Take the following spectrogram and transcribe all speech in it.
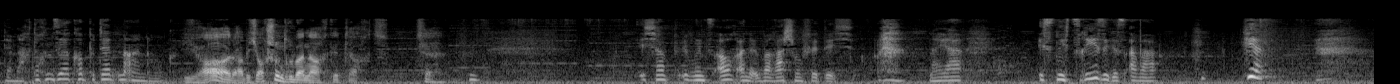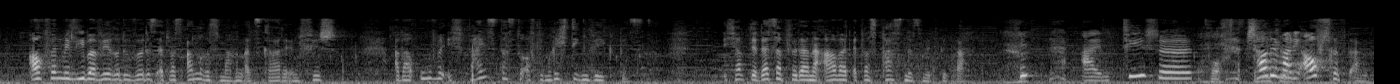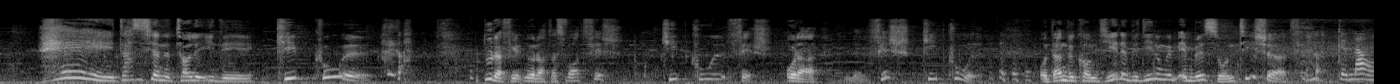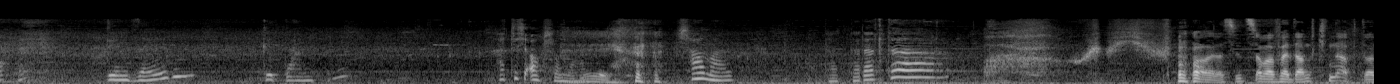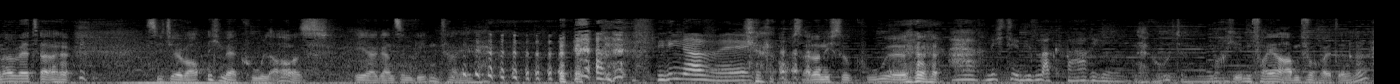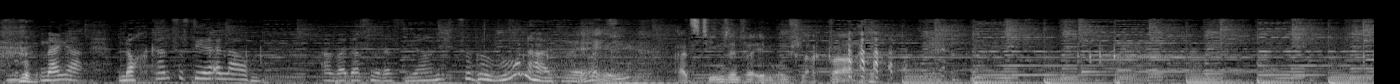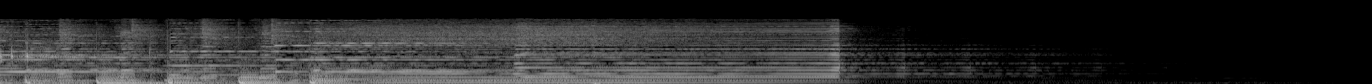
Der macht doch einen sehr kompetenten Eindruck. Ja, da habe ich auch schon drüber nachgedacht. Tja, Ich habe übrigens auch eine Überraschung für dich. Naja, ist nichts Riesiges, aber hier. Auch wenn mir lieber wäre, du würdest etwas anderes machen als gerade in Fisch. Aber Uwe, ich weiß, dass du auf dem richtigen Weg bist. Ich habe dir deshalb für deine Arbeit etwas Passendes mitgebracht. Ein T-Shirt. Och, Schau dir mal die Aufschrift an. Hey, das ist ja eine tolle Idee. Keep cool. Du, da fehlt nur noch das Wort Fisch. Keep cool Fisch. Oder äh, Fisch, keep cool. Und dann bekommt jede Bedienung im Imbiss so ein T-Shirt. Genau. Denselben Gedanken hatte ich auch schon mal. Hey. Schau mal. Ta ta ta ta. Das sitzt aber verdammt knapp, Donnerwetter. Sieht ja überhaupt nicht mehr cool aus. Eher ganz im Gegenteil. Finger weg. Auch sei doch nicht so cool. Ach, nicht hier in diesem Aquarium. Na gut, dann mache ich eben Feierabend für heute. Ne? Naja, noch kannst du es dir erlauben. Aber dass mir das ja nicht zur Gewohnheit wird. Hey, als Team sind wir eben unschlagbar.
